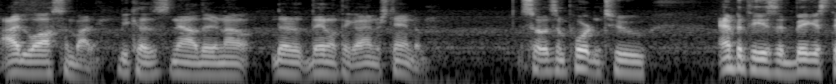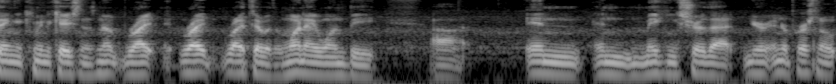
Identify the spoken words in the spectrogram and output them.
I'd lost somebody because now they're not. They're they don't think I understand them. So it's important to empathy is the biggest thing in communication. Is right, right, right there with one A, one B, uh, in in making sure that your interpersonal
